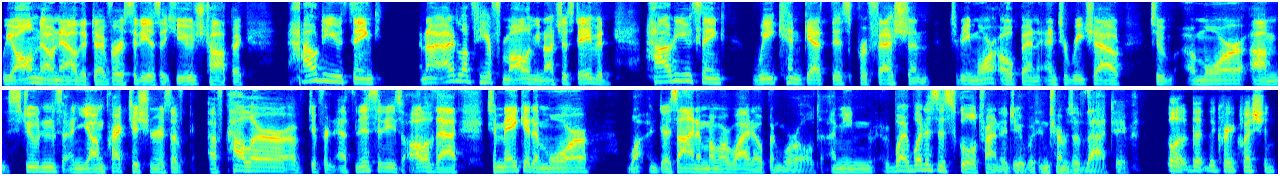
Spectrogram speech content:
we all know now that diversity is a huge topic. How do you think and I, I'd love to hear from all of you, not just David. How do you think we can get this profession to be more open and to reach out to more um, students and young practitioners of, of color, of different ethnicities, all of that, to make it a more design a more wide open world. I mean, what, what is this school trying to do in terms of that, David? Well, the, the great question.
